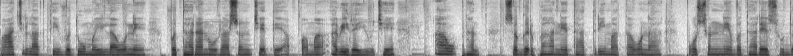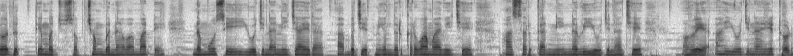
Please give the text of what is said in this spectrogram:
પાંચ લાખથી વધુ મહિલાઓને વધારાનું રાશન છે તે આપવામાં આવી રહ્યું છે. આ ઉપરાંત સગર્ભા અને ધાત્રી માતાઓના પોષણને વધારે સુદૃઢ તેમજ સક્ષમ બનાવવા માટે નમોસી યોજનાની જાહેરાત આ બજેટની અંદર કરવામાં આવી છે. આ સરકારની નવી યોજના છે. હવે આ યોજના હેઠળ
